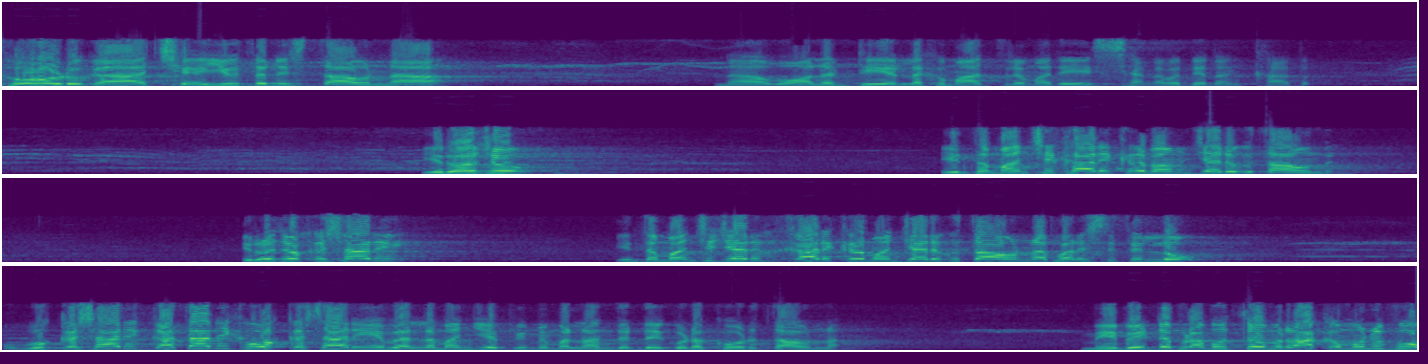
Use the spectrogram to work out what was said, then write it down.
తోడుగా చేయూతనిస్తా ఉన్న నా వాలంటీర్లకు మాత్రం అదే సెలవుదినం కాదు. ఈరోజు ఇంత మంచి కార్యక్రమం జరుగుతూ ఉంది. ఈరోజు ఒకసారి ఇంత మంచి జరుగు కార్యక్రమం జరుగుతా ఉన్న పరిస్థితుల్లో ఒక్కసారి గతానికి ఒక్కసారి వెళ్ళమని చెప్పి మిమ్మల్ని అందరినీ కూడా కోరుతా ఉన్నా. మీ బిడ్డ ప్రభుత్వం రాక మునుపు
